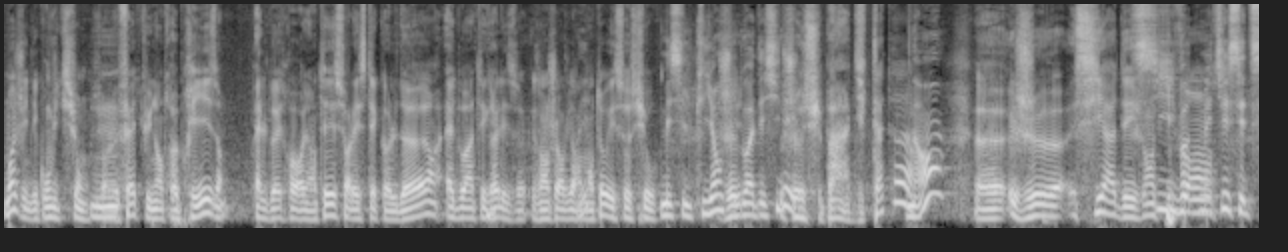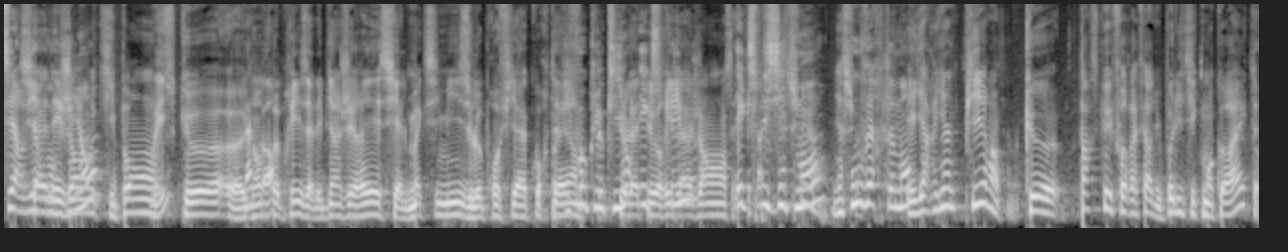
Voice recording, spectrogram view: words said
moi, j'ai des convictions sur mmh. le fait qu'une entreprise, elle doit être orientée sur les stakeholders, elle doit intégrer les, enjeux environnementaux et sociaux. Mais c'est le client qui doit décider. Je ne suis pas un dictateur. Non. Euh, je, s'il y a des gens si qui votre pensent, métier c'est de servir s'il y a des gens qui pensent que euh, une entreprise elle est bien gérée si elle maximise le profit à court terme, il faut que le client la théorie d'agence, explicitement, bien sûr, ouvertement. Et il n'y a rien de pire que parce qu'il faudrait faire du politiquement correct,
